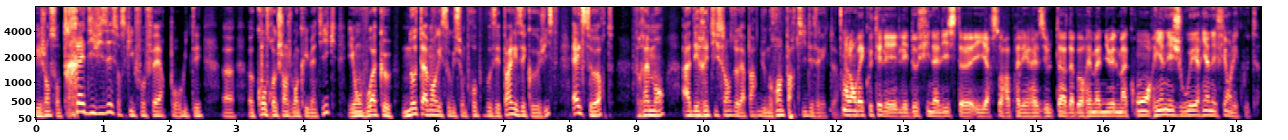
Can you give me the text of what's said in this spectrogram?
les gens sont très divisés sur ce qu'il faut faire pour lutter euh, contre le changement climatique. Et on voit que, notamment, les solutions proposées par les écologistes, elles se heurtent vraiment à des réticences de la part d'une grande partie des électeurs. Alors on va écouter les, deux finalistes euh, hier soir après les résultats. D'abord Emmanuel Macron, rien n'est joué, rien n'est fait, on l'écoute.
